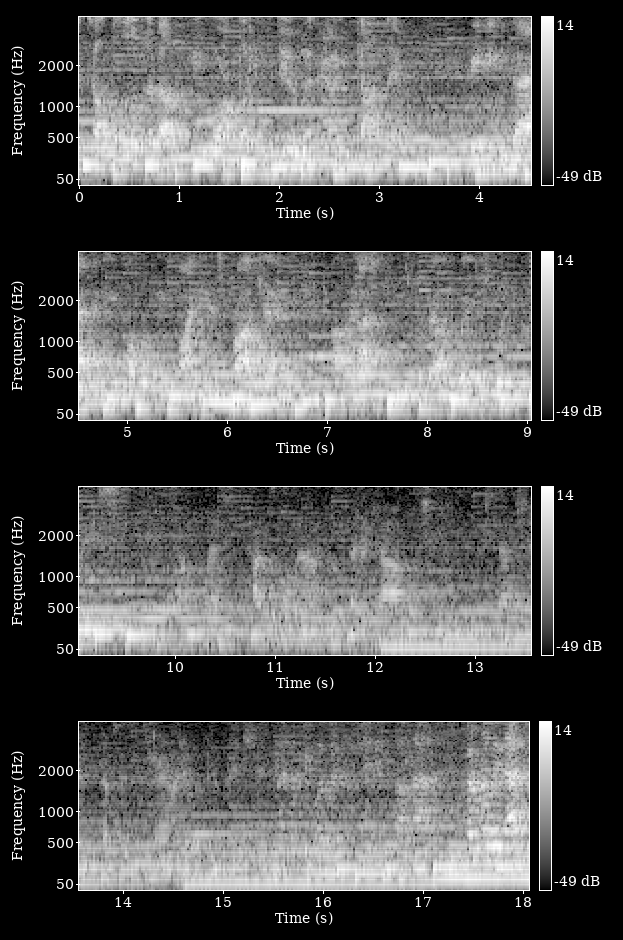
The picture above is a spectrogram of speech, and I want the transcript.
to tell them a little bit about who you are, what you do, and how you got there. meaning that any publicly financed project uh, has to use prevailing wages would increase. Southwest, how does Long Island do a better job of changing the perception that this is an area of innovation? I know people have different opinions on that, but really that's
